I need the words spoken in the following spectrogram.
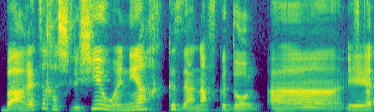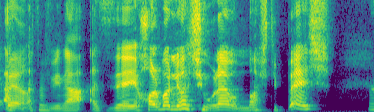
ברצח השלישי הוא הניח כזה ענף גדול. אה, אה, השתפר. את- את מבינה? אז אה, יכול מאוד להיות שהוא אולי ממש טיפש. אמ,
